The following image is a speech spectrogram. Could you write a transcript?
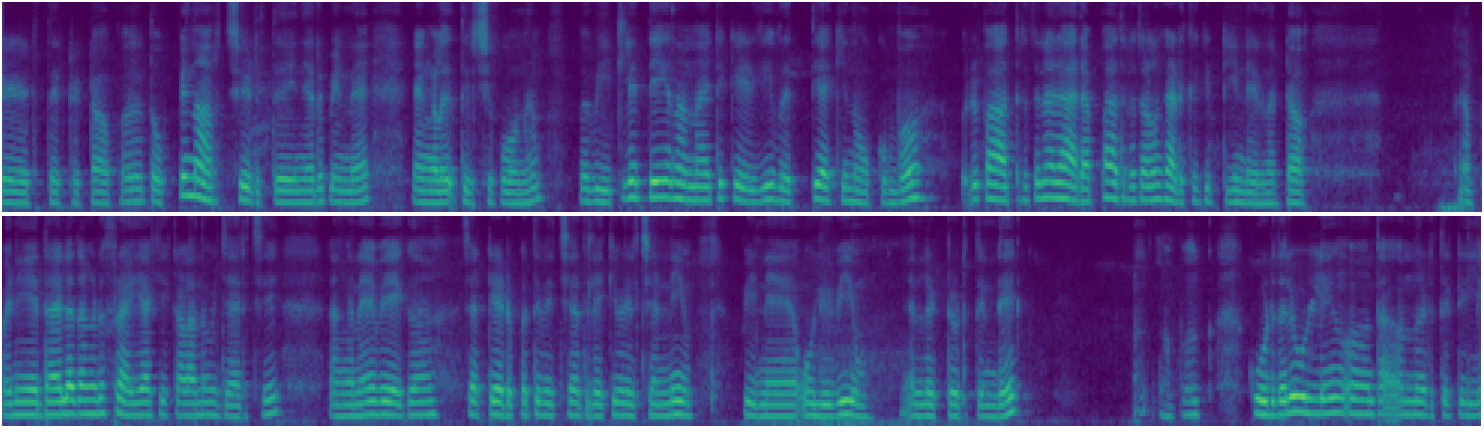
എടുത്തിട്ടിട്ടോ. അപ്പോൾ തൊപ്പി നിറച്ച് എടുത്ത് കഴിഞ്ഞാൽ പിന്നെ ഞങ്ങൾ തിരിച്ചു പോന്നു. അപ്പോൾ വീട്ടിലെത്തി നന്നായിട്ട് കഴുകി വൃത്തിയാക്കി നോക്കുമ്പോൾ ഒരു പാത്രത്തിന് ഒരു അരപ്പാത്രത്തോളം കടുക്ക കിട്ടിയിട്ടുണ്ടായിരുന്നു കേട്ടോ. അപ്പോൾ ഇനി ഏതായാലും അതങ്ങോട്ട് ഫ്രൈ ആക്കിക്കളാമെന്ന് വിചാരിച്ച് അങ്ങനെ വേഗം ചട്ടി അടുപ്പത്ത് വെച്ച് അതിലേക്ക് വെളിച്ചെണ്ണയും പിന്നെ ഉലുവയും എല്ലാം ഇട്ട് കൊടുത്തിട്ടുണ്ട്. അപ്പോൾ കൂടുതൽ ഉള്ളിയും ഒന്നും എടുത്തിട്ടില്ല.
